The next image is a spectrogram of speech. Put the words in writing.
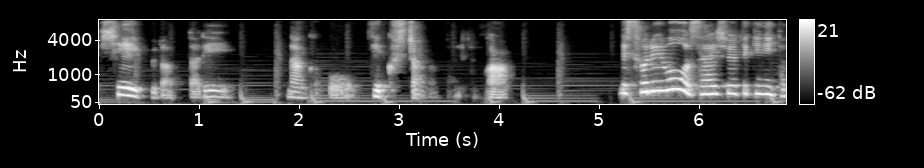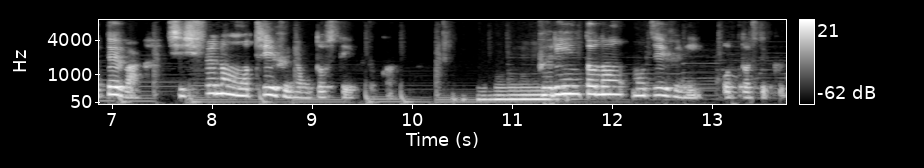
シェイプだったり、なんかこう、テクスチャーだったりとか。で、それを最終的に例えば刺繍のモチーフに落としていくとか、プリントのモチーフに落としていく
